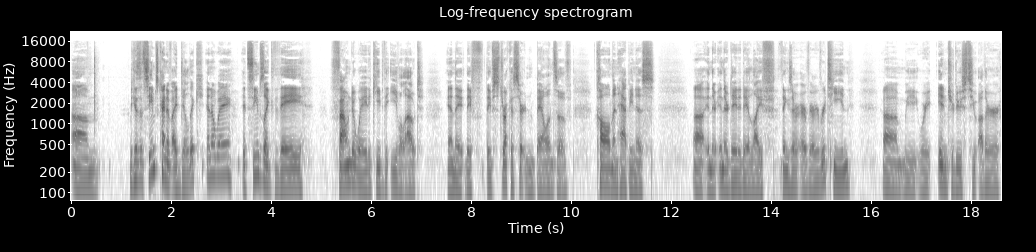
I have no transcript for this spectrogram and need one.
Um, because it seems kind of idyllic in a way. It seems like they found a way to keep the evil out, and they they've they've struck a certain balance of calm and happiness uh, in their in their day to day life. Things are, are very routine. Um, we we're introduced to other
